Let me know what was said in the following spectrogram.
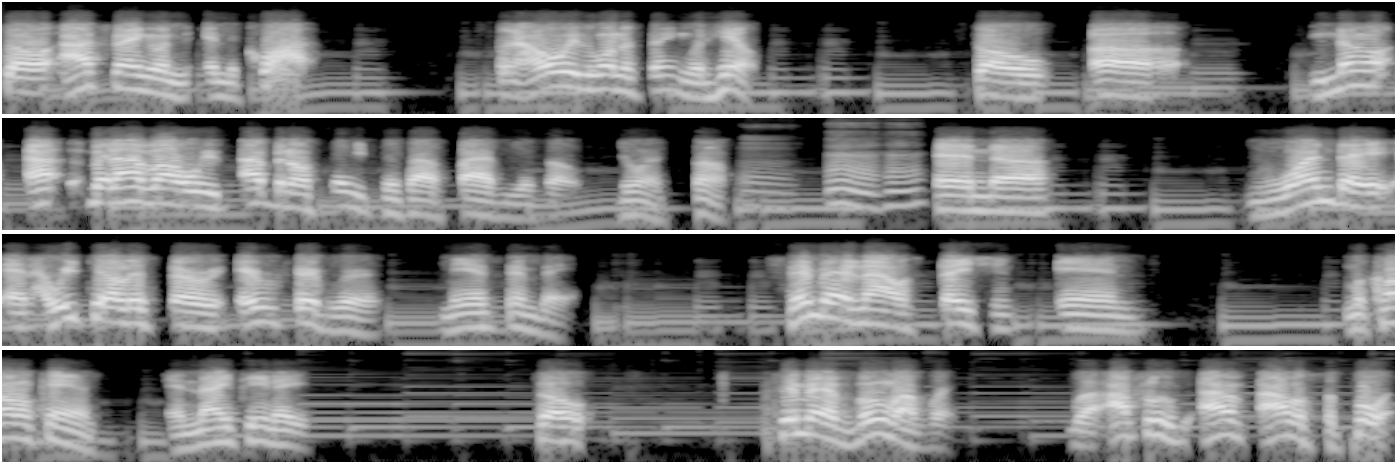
So I sang in, in the choir, and I always want to sing with him. So uh, no, I, but I've always I've been on stage since I was five years old doing something. Mm. Mm-hmm. And uh, one day, and we tell this story every February, me and Sinbad. Sinbad and I were stationed in McConnell, Kansas in 1980. So Sinbad was boom operator. Well, I flew, I, I was support.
